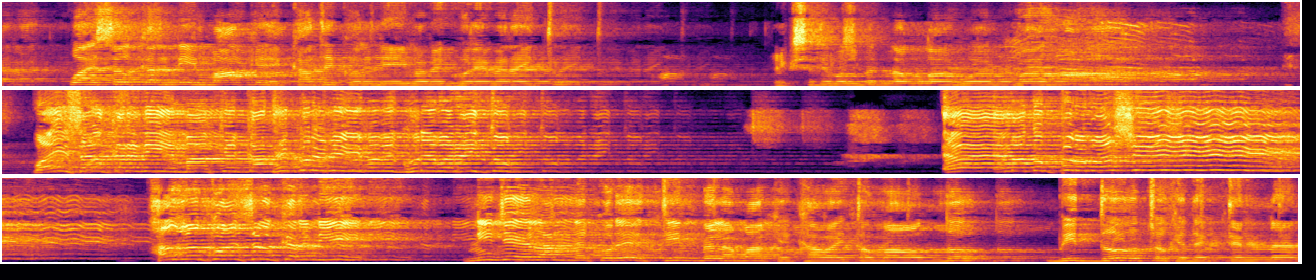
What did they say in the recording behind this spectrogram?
ওয়াইসাল কারণী মাকে কাঁধে করে নিয়ে এইভাবে ঘুরে বেড়াইতো। একসাথে বলবেন নিজে রান্না করে তিন বেলা মাকে খাওয়াইতো মা অন্ধ। বৃদ্ধ চোখে দেখতেন না।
